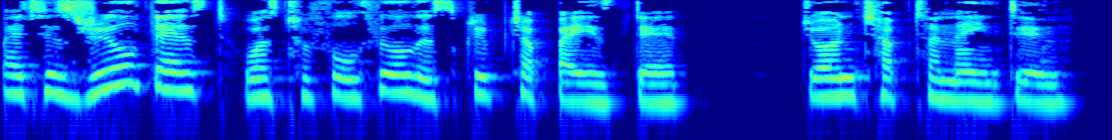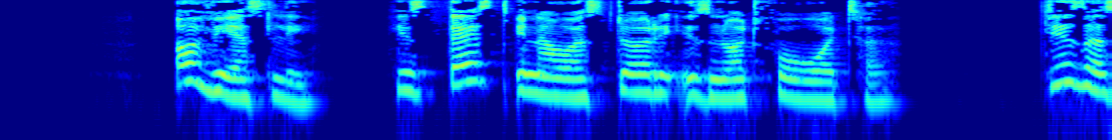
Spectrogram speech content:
But his real thirst was to fulfill the scripture by his death. John chapter 19. Obviously, his thirst in our story is not for water. Jesus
